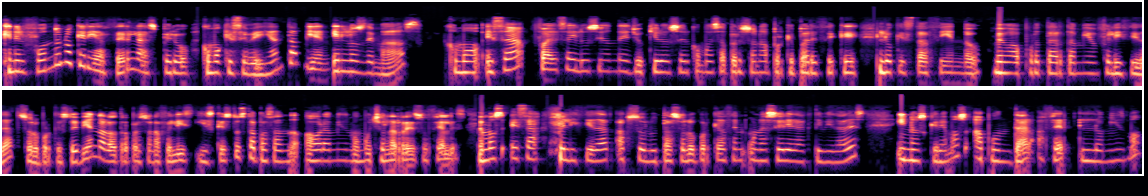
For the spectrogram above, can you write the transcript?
que en el fondo no quería hacerlas, pero como que se veían también en los demás como esa falsa ilusión de yo quiero ser como esa persona porque parece que lo que está haciendo me va a aportar también felicidad, solo porque estoy viendo a la otra persona feliz. Y es que esto está pasando ahora mismo mucho en las redes sociales. Vemos esa felicidad absoluta solo porque hacen una serie de actividades y nos queremos apuntar a hacer lo mismo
